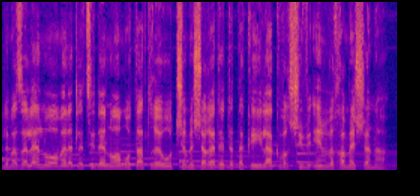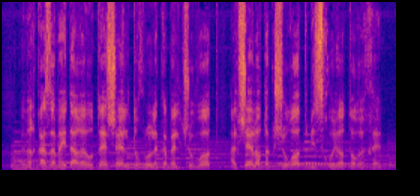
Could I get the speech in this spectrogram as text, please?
למזלנו עומדת לצידנו עמותת רעות שמשרתת את הקהילה כבר 75 שנה. במרכז המידע רעות אשל תוכלו לקבל תשובות על שאלות הקשורות בזכויות הוריכם.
